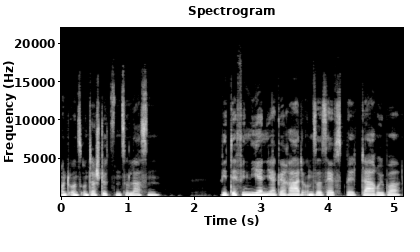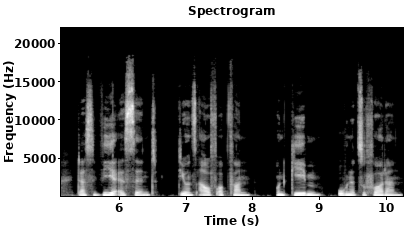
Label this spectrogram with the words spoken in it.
und uns unterstützen zu lassen. Wir definieren ja gerade unser Selbstbild darüber, dass wir es sind, die uns aufopfern und geben, ohne zu fordern.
